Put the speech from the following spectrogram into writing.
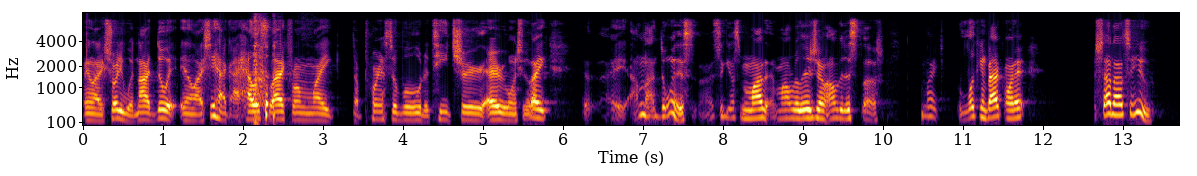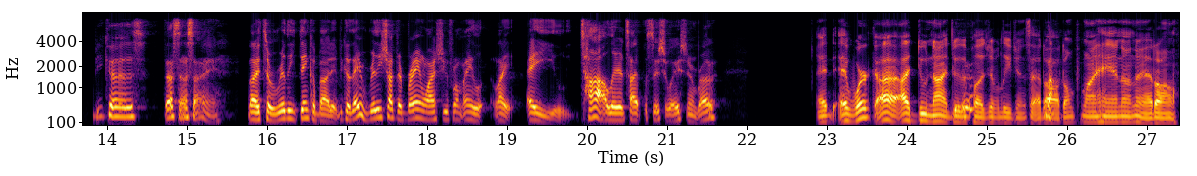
and like Shorty would not do it, and like she had got hella slack from like the principal, the teacher, everyone. She was like, "Hey, I'm not doing this. It's against my my religion, all of this stuff." I'm like looking back on it, shout out to you because that's insane. Like to really think about it because they really tried to brainwash you from a like a toddler type of situation, bro. At, at work, I, I do not do the Yeah. Pledge of Allegiance at No. all. Don't put my hand on it at all.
